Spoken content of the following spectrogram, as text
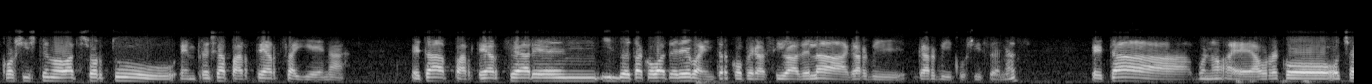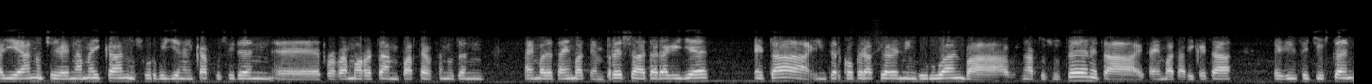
ekosistema bat sortu enpresa parte hartzaileena. Eta parte hartzearen hildoetako bat ere ba, interkooperazioa dela garbi, garbi ikusi zen, ez? Eta, bueno, e, aurreko otxailean, otxailean amaikan, usur bilen elkartu ziren e, programa horretan parte hartzen duten hainbat eta hainbat enpresa eta eragile, eta interkooperazioaren inguruan ba hartu zuten eta eta hainbat ariketa egin zituzten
